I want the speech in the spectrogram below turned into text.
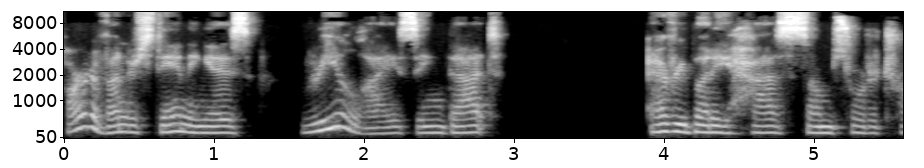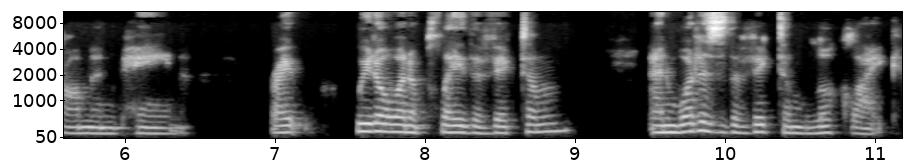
Part of understanding is realizing that everybody has some sort of trauma and pain, right? We don't want to play the victim. And what does the victim look like?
